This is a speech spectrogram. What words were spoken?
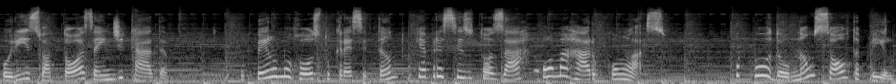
Por isso, a tosa é indicada. O pelo no rosto cresce tanto que é preciso tosar ou amarrar com um laço. O poodle não solta pelo,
